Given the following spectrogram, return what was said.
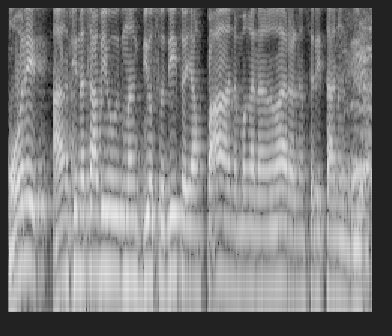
Ngunit, ang sinasabi ho ng Diyos ho dito ay ang paa ng mga nangangaral ng salita ng Diyos.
